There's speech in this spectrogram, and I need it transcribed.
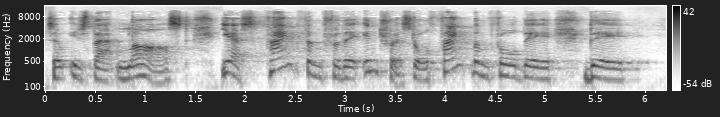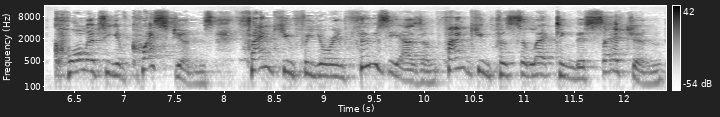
So is that last? Yes, thank them for their interest or thank them for their their quality of questions. Thank you for your enthusiasm. Thank you for selecting this session.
